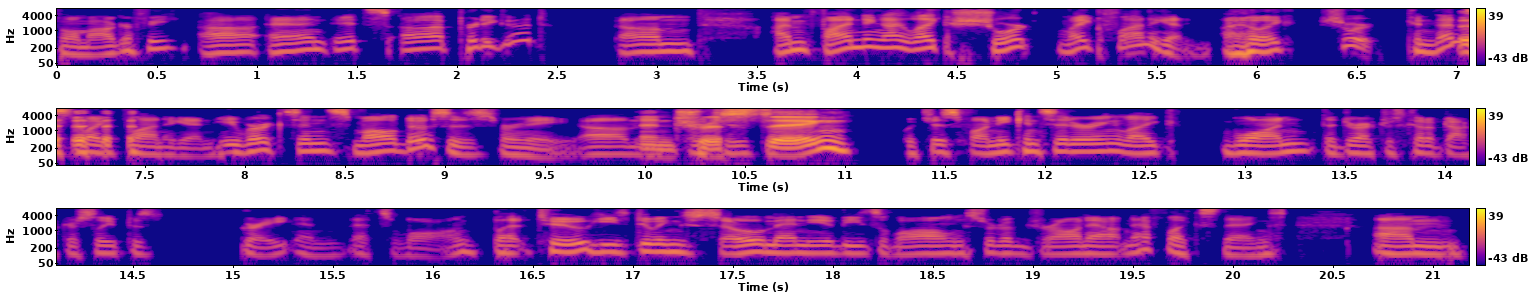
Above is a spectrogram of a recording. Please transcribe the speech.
filmography, uh, and it's uh, pretty good. Um, I'm finding I like short Mike Flanagan. I like short, condensed Mike Flanagan. He works in small doses for me. Um, which is- Interesting. which is funny considering like one the director's cut of dr sleep is great and that's long but two he's doing so many of these long sort of drawn out netflix things um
